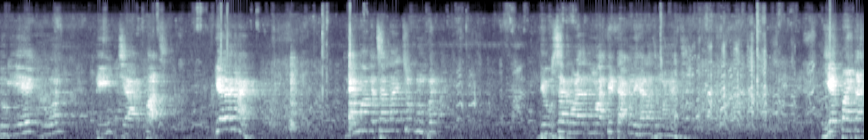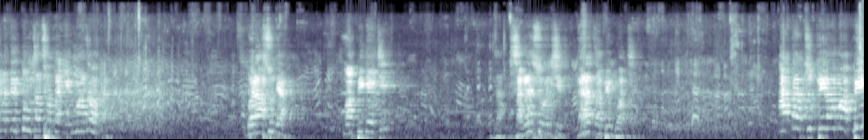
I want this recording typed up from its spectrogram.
दोघी एक दोन तीन चार पाच. गेलं का नाही? लय मागे चाललाय चुकून पण. दिवसा डोळ्यात माती टाकली ह्याला तर म्हणायचं. एक पाय टाकला तरी तुमचाच होता की माझा होता? बरं असू द्या. माफी द्यायची? सगळ्या सुरक्षित. घरात जा बिगवाच आता चुकीला माफी!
